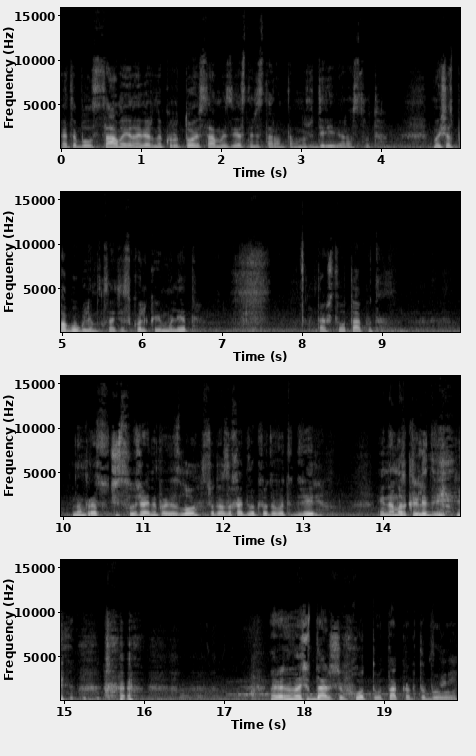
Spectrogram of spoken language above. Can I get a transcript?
это был самый, наверное, крутой, самый известный ресторан. Там уже деревья растут. Мы сейчас погуглим, кстати, сколько ему лет. Так что вот так вот. Нам просто случайно повезло. Сюда заходил кто-то в эту дверь. И нам открыли дверь. Наверное, значит, дальше вход-то вот так как-то было.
